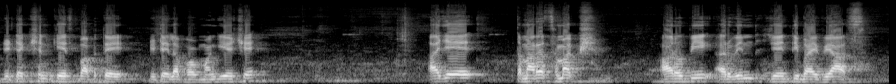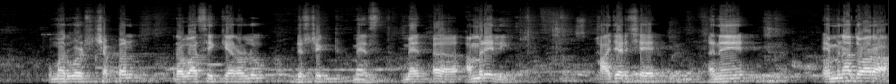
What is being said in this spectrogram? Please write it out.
detection case બાબતે ડિટેલ આપવા માંગીએ છીએ. આજે તમારા સમક્ષ આરોપી અરવિંદ જયંતિભાઈ વ્યાસ, ઉંમર વર્ષ છપ્પન પ્રવાસી કેરળુ ડિસ્ટ્રિક્ટ મેસ અમરેલી હાજર છે અને એમના દ્વારા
